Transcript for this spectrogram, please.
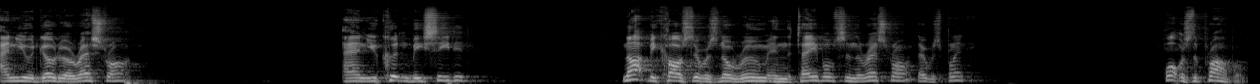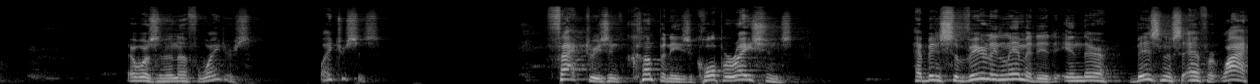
and you would go to a restaurant and you couldn't be seated? Not because there was no room in the tables in the restaurant, there was plenty. What was the problem? There wasn't enough waiters, waitresses. Factories and companies and corporations have been severely limited in their business effort. Why?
